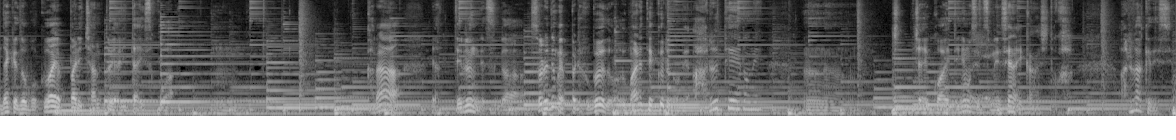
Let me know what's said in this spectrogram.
だけど僕はやっぱりちゃんとやりたいそこは、からやってるんですがそれでもやっぱり不平等が生まれてくるのである程度ね、うん、ちっちゃい子相手にも説明せないかんしとかあるわけですよ。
